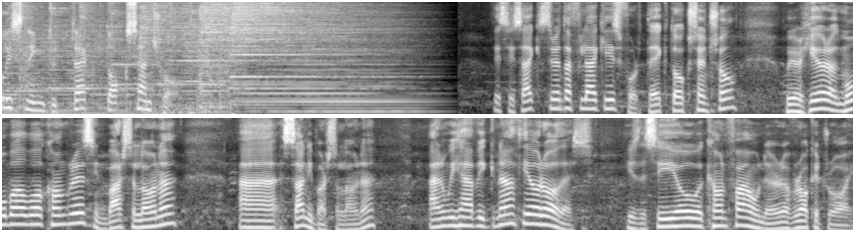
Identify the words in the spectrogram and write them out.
listening to Tech Talk Central. This is Sakis Triantafilakis for Tech Talk Central. We are here at Mobile World Congress in Barcelona, uh, sunny Barcelona, and we have Ignacio Rodes. He's the CEO and co-founder of RocketROI.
